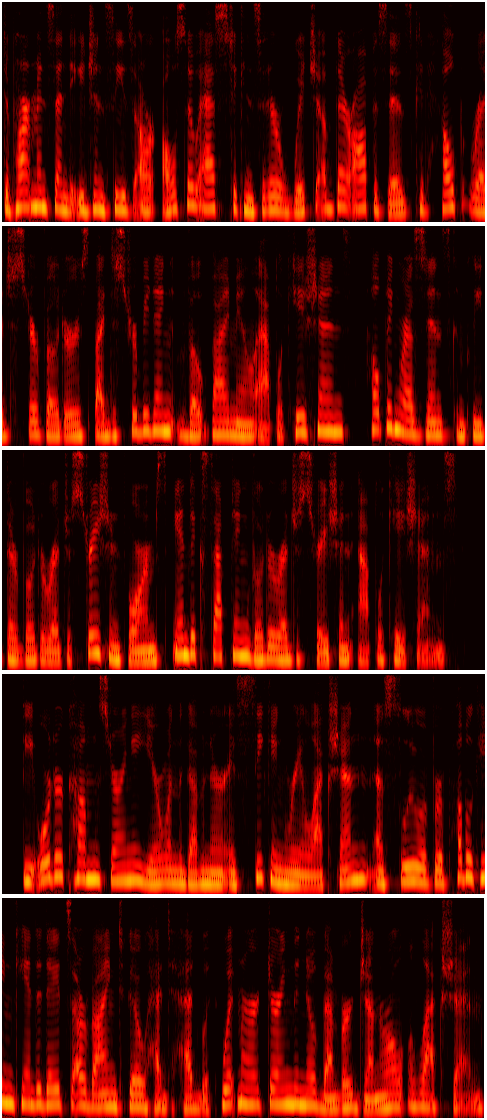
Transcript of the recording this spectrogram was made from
Departments and agencies are also asked to consider which of their offices could help register voters by distributing vote by mail applications, helping residents complete their voter registration forms, and accepting voter registration applications. The order comes during a year when the governor is seeking reelection. A slew of Republican candidates are vying to go head to head with Whitmer during the November general election.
